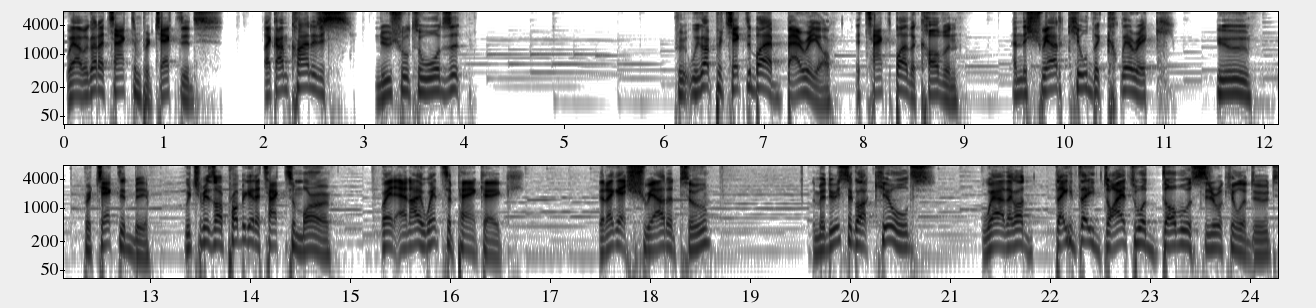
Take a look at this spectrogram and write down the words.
Wow, we got attacked and protected. Like, I'm kind of just neutral towards it. We got protected by a barrier, attacked by the Coven, and the Shroud killed the Cleric who protected me, which means I'll probably get attacked tomorrow. Wait, and I went to Pancake. Did I get Shrouded too? The Medusa got killed. Wow, they got they they died to a double serial killer, dude.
